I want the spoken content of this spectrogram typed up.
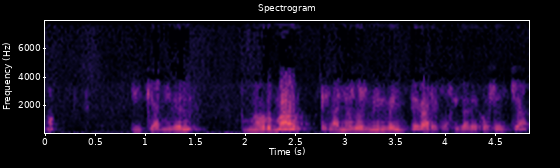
¿no? y que a nivel normal, el año 2020, la recogida de cosecha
